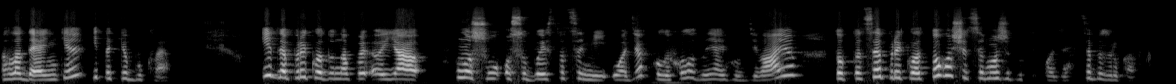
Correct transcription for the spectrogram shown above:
гладеньке і таке букле. І для прикладу, е, я ношу особисто, це мій одяг, коли холодно, я його вдіваю. Тобто це приклад того, що це може бути одяг, це безрукавка.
